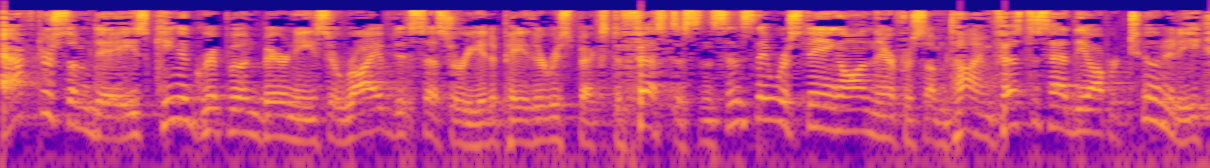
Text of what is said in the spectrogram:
After some days, King Agrippa and Bernice arrived at Caesarea to pay their respects to Festus, and since they were staying on there for some time, Festus had the opportunity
